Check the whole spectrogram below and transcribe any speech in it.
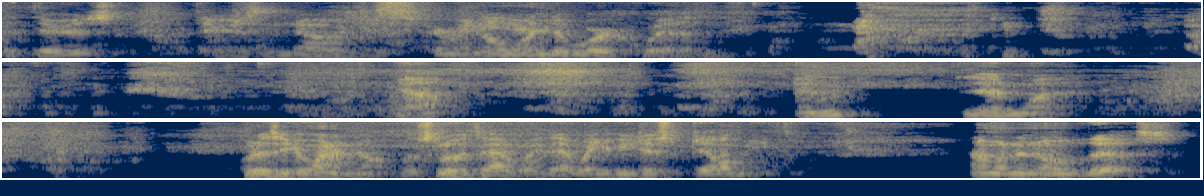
that there's there's no discriminator? no one to work with? Yeah. And then what? What is it you want to know? Let's do it that way. That way you can just tell me. I want to know this.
